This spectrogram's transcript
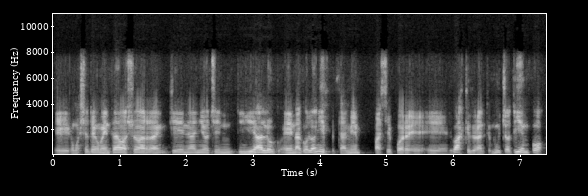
Eh, como ya te comentaba, yo arranqué en el año 80 y algo en la colonia y también pasé por eh, el básquet durante mucho tiempo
